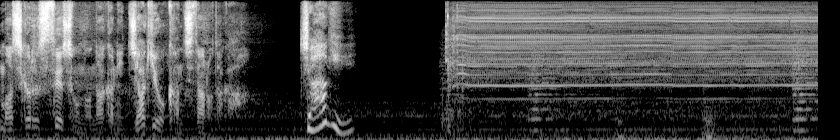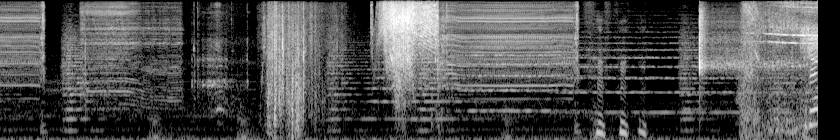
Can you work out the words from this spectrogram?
マジカルステーションの中に邪気を感じたのだが。ジャギで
